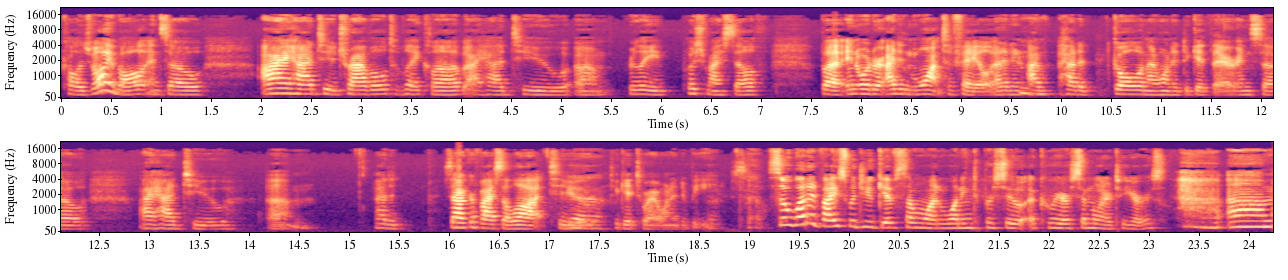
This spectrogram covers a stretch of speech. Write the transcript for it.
college volleyball, and so I had to travel to play club. I had to um, really push myself. But in order, I didn't want to fail. I didn't. I had a goal and I wanted to get there, and so I had to. Um, I had to sacrifice a lot to Yeah. to get to where I wanted to be. So, so, what advice would you give someone wanting to pursue a career similar to yours? um,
